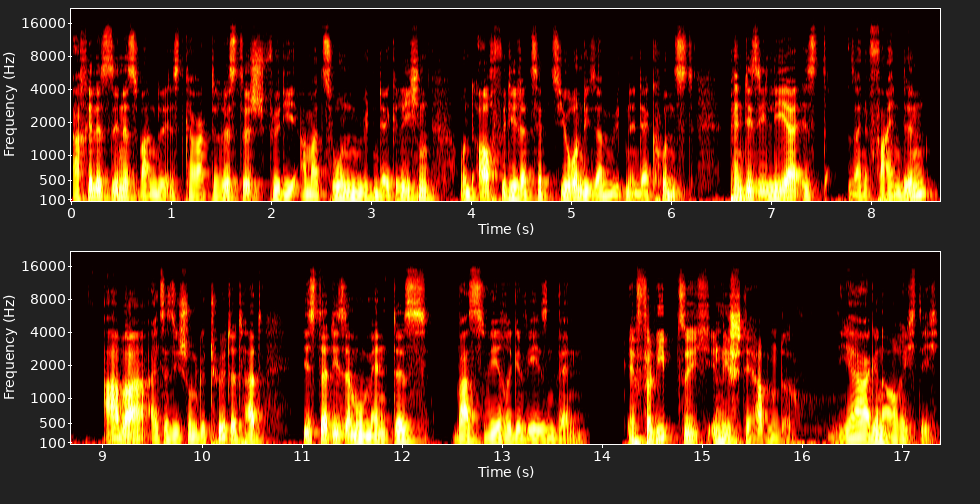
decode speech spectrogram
Achilles Sinneswandel ist charakteristisch für die Amazonenmythen der Griechen und auch für die Rezeption dieser Mythen in der Kunst. Penthesilea ist seine Feindin, aber als er sie schon getötet hat, ist da dieser Moment des Was wäre gewesen, wenn. Er verliebt sich in die Sterbende. Ja, genau richtig.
